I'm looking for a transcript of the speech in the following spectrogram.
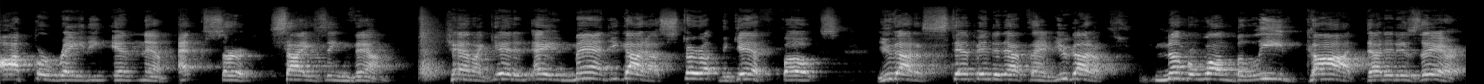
operating in them, exercising them. Can I get an amen? You got to stir up the gift, folks. You got to step into that thing. You got to, number one, believe God that it is there.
